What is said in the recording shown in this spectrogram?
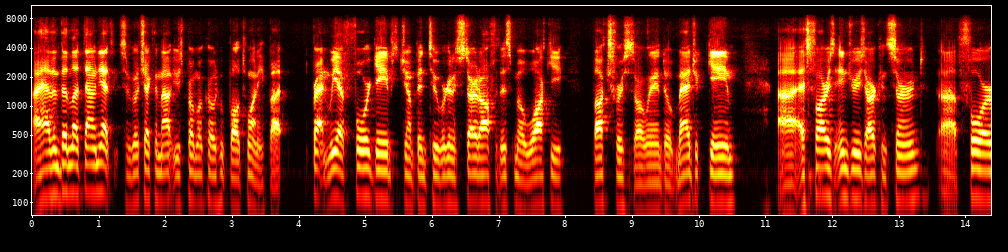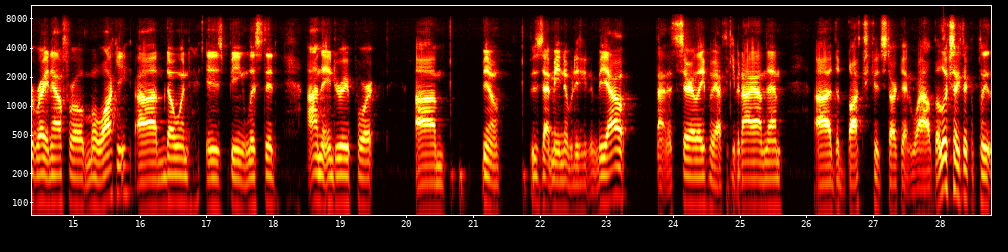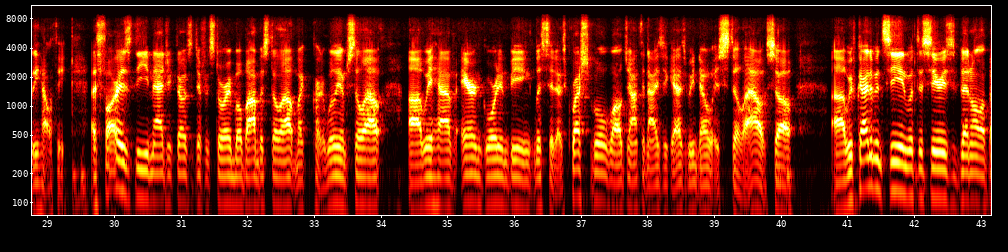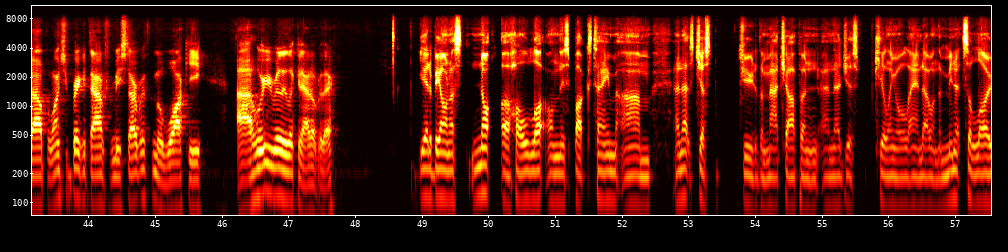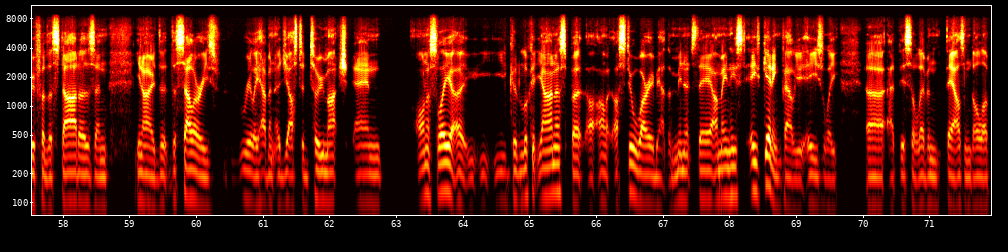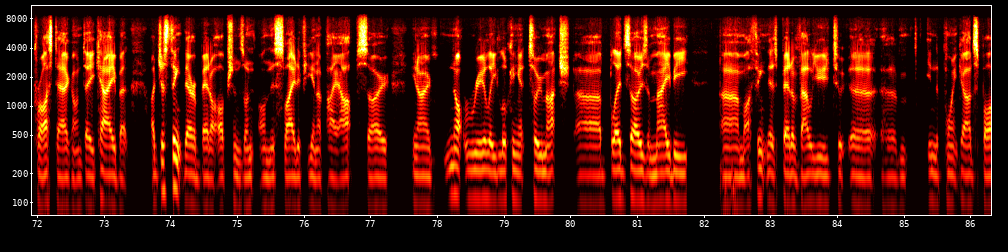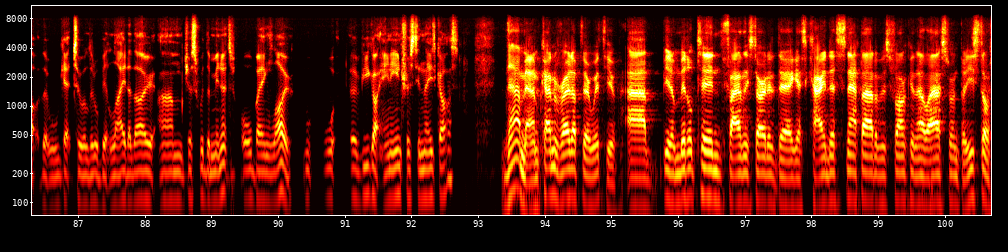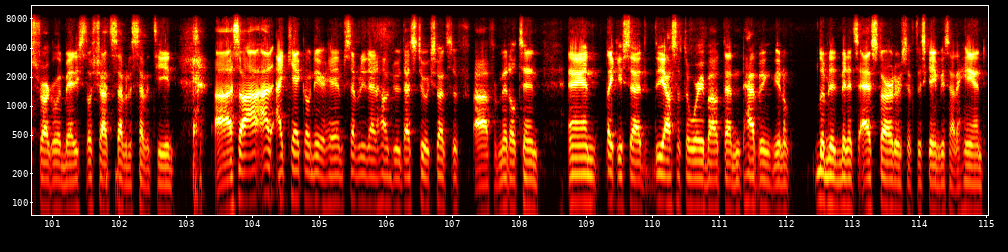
I haven't been let down yet. So go check them out. Use promo code Hoopball20. But Bratton, we have four games to jump into. We're going to start off with this Milwaukee Bucks versus Orlando Magic game. Uh, as far as injuries are concerned, uh, four right now for Milwaukee. Um, no one is being listed on the injury report. Um, you know, does that mean nobody's going to be out? Not necessarily. We have to keep an eye on them. Uh, the Bucks could start getting wild, but looks like they're completely healthy. As far as the Magic, though, it's a different story. Mo Bamba's still out. Michael Carter Williams still out. Uh, we have Aaron Gordon being listed as questionable, while Jonathan Isaac, as we know, is still out. So Uh, we've kind of been seeing what this series has been all about, but why don't you break it down for me? Start with Milwaukee. Uh, who are you really looking at over there? Yeah, to be honest, not a whole lot on this Bucks team, um, and that's just due to the matchup, and and they're just killing Orlando, and the minutes are low for the starters, and you know the the salaries really haven't adjusted too much, and honestly, uh, you could look at Giannis, but I, I, still worry about the minutes there. I mean, he's he's getting value easily uh, at this eleven thousand dollar price tag on DK, but I just think there are better options on on this slate if you're going to pay up. So you know, not really looking at too much. Uh, Bledsoe's a maybe. Um, I think there's better value to uh, um, in the point guard spot that we'll get to a little bit later, though. Um, just with the minutes all being low, w- w- have you got any interest in these guys? Nah, man, I'm kind of right up there with you. Uh, you know, Middleton finally started to, I guess, kind of snap out of his funk in that last one, but he's still struggling, man. He still shot seven to 17, uh, so I, I, I, can't go near him. 7,900, that's too expensive uh, for Middleton. And like you said, you also have to worry about them having, you know, limited minutes as starters if this game gets out of hand.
